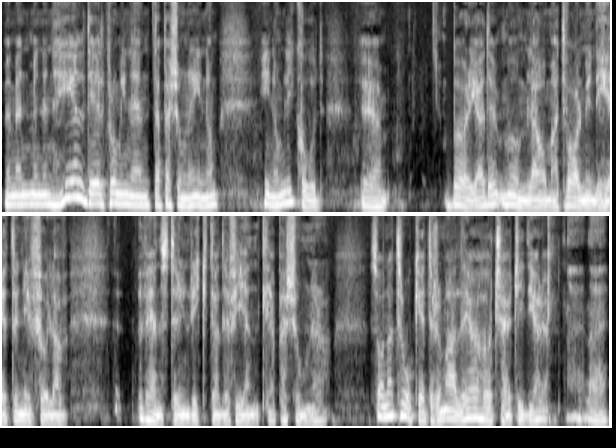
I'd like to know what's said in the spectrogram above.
men, men, men en hel del prominenta personer inom, inom Likud eh, började mumla om att Valmyndigheten är full av vänsterinriktade fientliga personer. Sådana tråkigheter som aldrig har hörts här tidigare. Nej,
